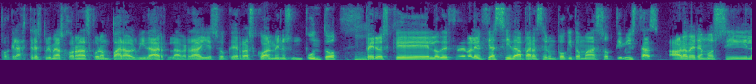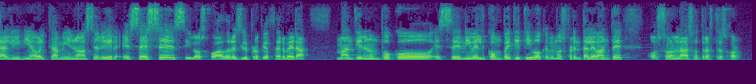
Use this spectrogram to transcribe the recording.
porque las tres primeras jornadas fueron para olvidar, la verdad, y eso que rascó al menos un punto, sí. pero es que lo de Valencia sí da para ser un poquito más optimistas. Ahora veremos si la línea o el camino a seguir es ese, si los jugadores y el propio Cervera mantienen un poco ese nivel competitivo que vimos frente a Levante o son las otras tres jornadas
